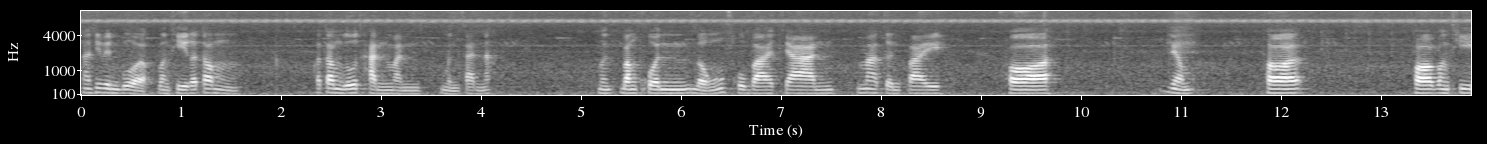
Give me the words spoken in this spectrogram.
ด้านที่เป็นบวก บางทีก็ต้องก็ต้องรู้ทันมันเหมือนกันนะมันบางคนหลงครูบาอาจารย์มากเกินไป พออย่างพอพอบางที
